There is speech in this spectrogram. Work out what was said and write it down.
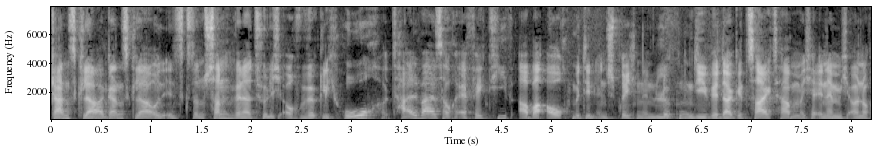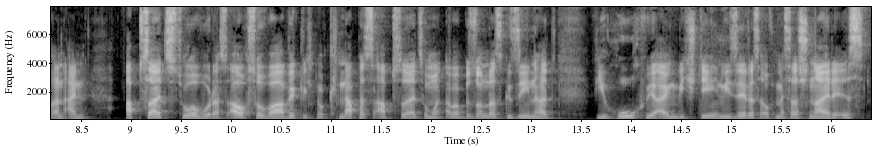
Ganz klar, ganz klar. Und insgesamt standen wir natürlich auch wirklich hoch, teilweise auch effektiv, aber auch mit den entsprechenden Lücken, die wir da gezeigt haben. Ich erinnere mich auch noch an ein Abseitstor, wo das auch so war, wirklich nur knappes Abseits, wo man aber besonders gesehen hat, wie hoch wir eigentlich stehen, wie sehr das auf Messerschneide ist.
